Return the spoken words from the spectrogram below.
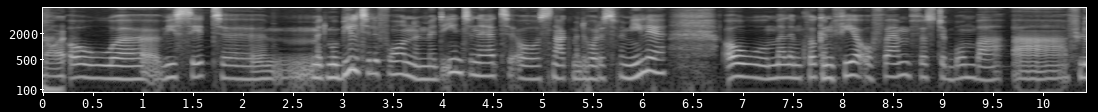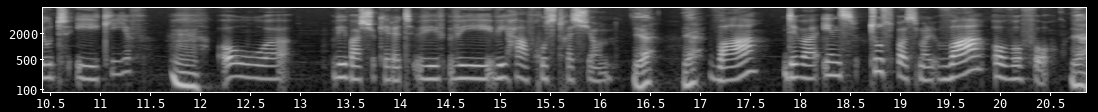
Nej, Og uh, vi sitter uh, med mobiltelefonen, med internet og snakker med vores familie. Og mellem klokken 4 og 5 første bomber uh, flyt i Kiev. mm, Og uh, vi var chokeret. Vi, vi, vi har frustration. ja, ja, Hvad? Det var en, to spørgsmål. Hvad og hvorfor? ja.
